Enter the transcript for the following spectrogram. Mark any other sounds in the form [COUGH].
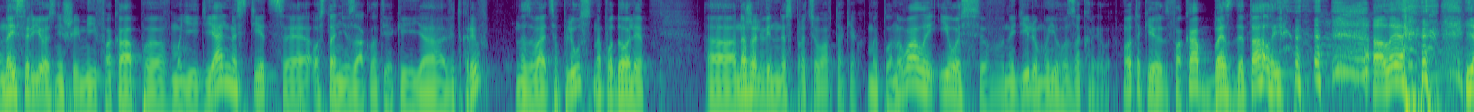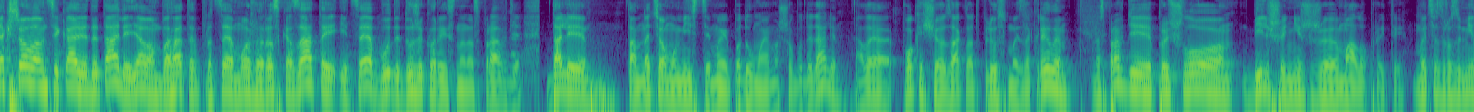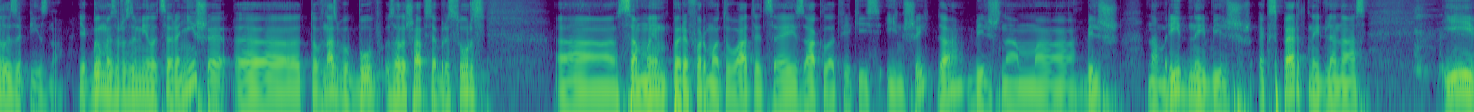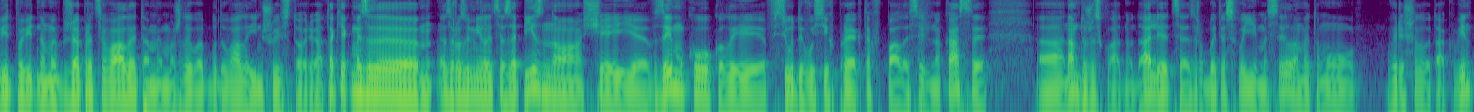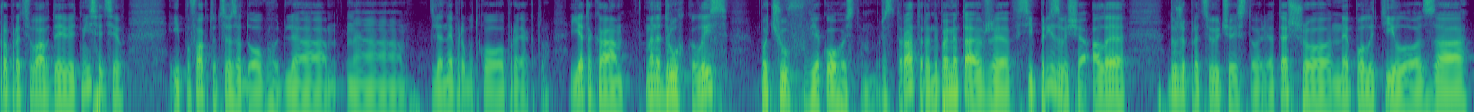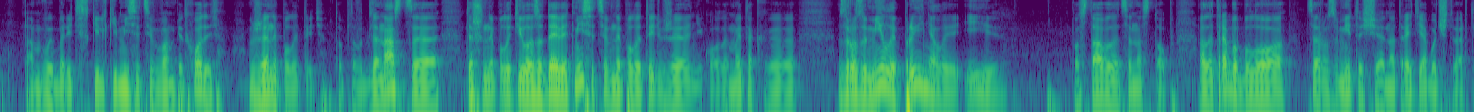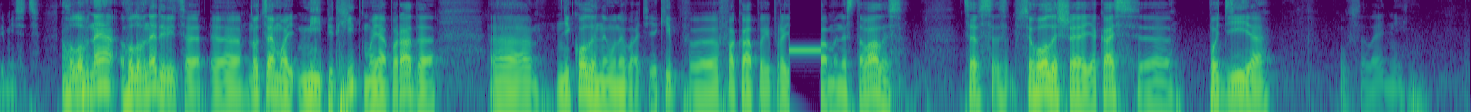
Найсерйозніший мій факап е, в моїй діяльності це останній заклад, який я відкрив. Називається Плюс на Подолі. Е, На жаль, він не спрацював так, як ми планували, і ось в неділю ми його закрили. Отакий от факап без деталей. [LAUGHS] Але [LAUGHS] якщо вам цікаві деталі, я вам багато про це можу розказати, і це буде дуже корисно насправді. Далі, там на цьому місці ми подумаємо, що буде далі. Але поки що заклад плюс ми закрили. Насправді пройшло більше, ніж мало пройти. Ми це зрозуміли запізно. Якби ми зрозуміли це раніше, е, то в нас би був залишався б ресурс. Е, Самим переформатувати цей заклад в якийсь інший, да? більш, нам, е, більш нам рідний, більш експертний для нас. І відповідно ми б вже працювали там і, можливо, будували іншу історію. А так як ми зрозуміли це запізно, ще й взимку, коли всюди в усіх проєктах впали сильно каси, е, нам дуже складно далі це зробити своїми силами, тому вирішили отак. Він пропрацював 9 місяців, і по факту це задовго для, е, для неприбуткового проєкту. Є така, в мене друг колись. Почув в якогось там ресторатора, не пам'ятаю вже всі прізвища, але дуже працююча історія. Те, що не полетіло за там виберіть, скільки місяців вам підходить, вже не полетить. Тобто для нас це те, що не полетіло за 9 місяців, не полетить вже ніколи. Ми так е, зрозуміли, прийняли і поставили це на стоп. Але треба було це розуміти ще на третій або четвертий місяць. Головне, головне дивіться, е, ну це мой, мій підхід, моя порада. Е, ніколи не унивать. Які б е, факапи і проїби не ставались, це все, всього лише якась е, подія у вселенній.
